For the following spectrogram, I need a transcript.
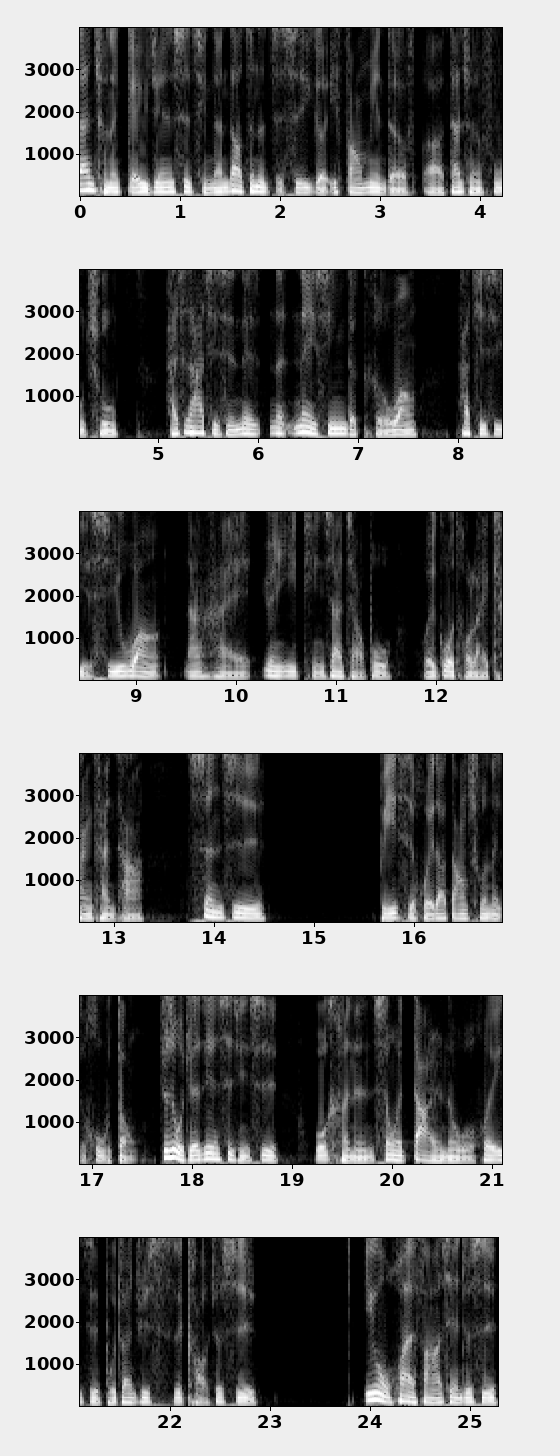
单纯的给予这件事情，难道真的只是一个一方面的呃单纯付出，还是他其实内内内心的渴望？他其实也希望男孩愿意停下脚步，回过头来看看他，甚至彼此回到当初的那个互动。就是我觉得这件事情是我可能身为大人呢，我会一直不断去思考，就是因为我后来发现，就是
